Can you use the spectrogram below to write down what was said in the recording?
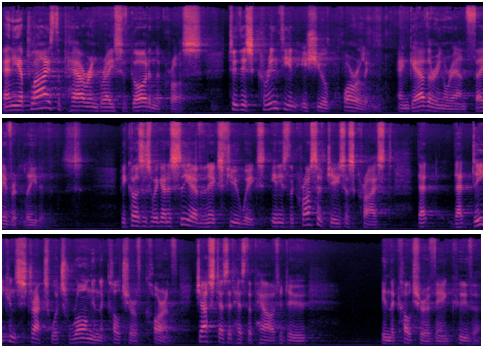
And he applies the power and grace of God in the cross to this Corinthian issue of quarreling and gathering around favourite leaders. Because as we're going to see over the next few weeks, it is the cross of Jesus Christ that, that deconstructs what's wrong in the culture of Corinth, just as it has the power to do in the culture of Vancouver.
